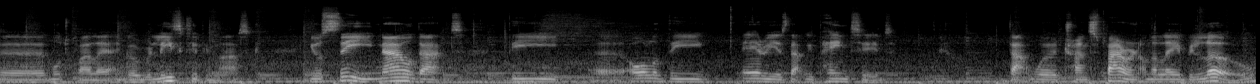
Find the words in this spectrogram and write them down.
uh, multiply layer and go release clipping mask, you'll see now that the uh, all of the areas that we painted that were transparent on the layer below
